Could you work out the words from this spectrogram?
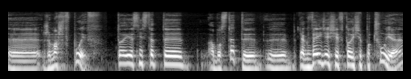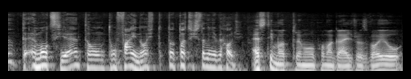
e, że masz wpływ. To jest niestety albo stety, y, jak wejdzie się w to i się poczuje, te emocje, tą, tą fajność, to, to coś z tego nie wychodzi. Estimo, któremu pomagałeś w rozwoju,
